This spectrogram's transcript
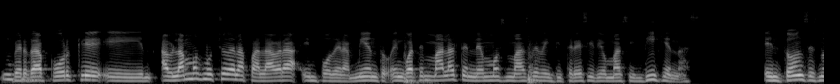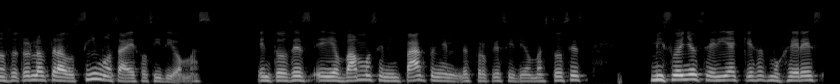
¿verdad? Porque eh, hablamos mucho de la palabra empoderamiento. En Guatemala tenemos más de 23 idiomas indígenas. Entonces, nosotros lo traducimos a esos idiomas. Entonces, eh, vamos el impacto en los propios idiomas. Entonces, mi sueño sería que esas mujeres,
